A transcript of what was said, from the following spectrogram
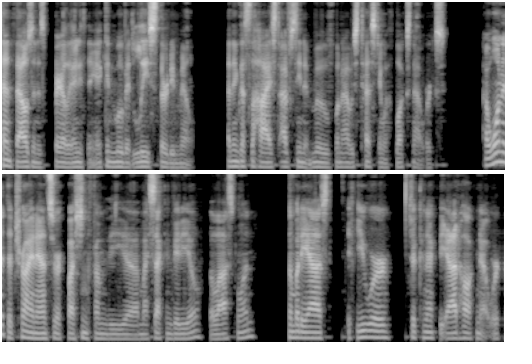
10,000 is barely anything. It can move at least 30 mil. I think that's the highest I've seen it move when I was testing with Flux Networks. I wanted to try and answer a question from the uh, my second video, the last one. Somebody asked if you were to connect the ad hoc network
